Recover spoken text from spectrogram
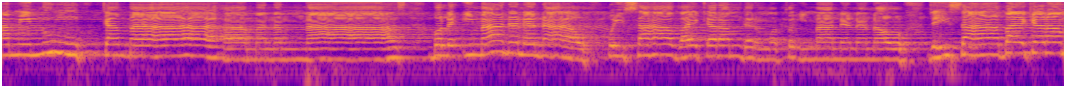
আমিনু কামা আমানান্নাস। বলে, ইমান এনে নাও, ওই সাহাবাই কারামদের মতো ইমান এনে নাও। যেই সাহাবাই কারাম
